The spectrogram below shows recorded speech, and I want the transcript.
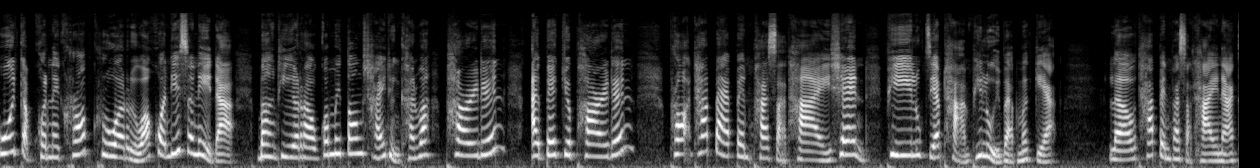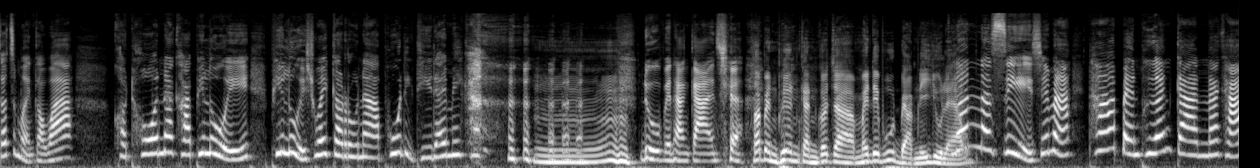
พูดกับคนในครอบครัวหรือว่าคนที่สนิทอะ บางทีเราก็ไม่ต้องใช้ถึงคันว่า pardon I beg your pardon เพราะถ้าแปลเป็นภาษาไทย เช่น พี่ลูกเจี๊ยบถามพี่หลุยแบบเมื่อกี้ แล้วถ้าเป็นภาษาไทยนะ ก็จะเหมือนกับว่า ขอโทษนะคะ พี่หลุย พี่หลุยช่วยกรุณาพูดอีกทีได้ไหมคะอืมดูเป็นทางการเชียวถ้าเป็นเพื่อนกันก็จะไม่ได้พูดแบบนี้อยู่แล้วนั่นน่ะสิใช่ไหมถ้าเป็นเพื่อนกันนะคะ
